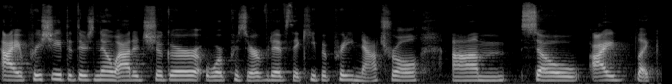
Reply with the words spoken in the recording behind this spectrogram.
I appreciate that there's no added sugar or preservatives. They keep it pretty natural. Um, so I like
